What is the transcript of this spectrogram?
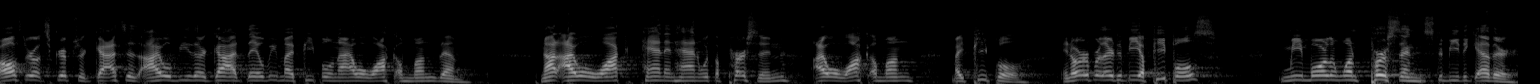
All throughout Scripture, God says, I will be their God, they will be my people, and I will walk among them. Not I will walk hand in hand with the person, I will walk among my people. In order for there to be a peoples, need more than one persons to be together.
